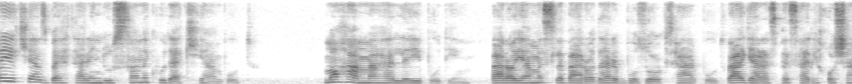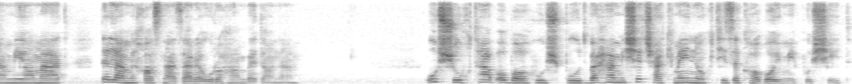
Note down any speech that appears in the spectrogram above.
یکی از بهترین دوستان کودکیم بود. ما هم محله بودیم. برایم مثل برادر بزرگتر بود و اگر از پسری خوشم می آمد دلم می‌خواست نظر او را هم بدانم. او شوخ و باهوش بود و همیشه چکمه نکتیز کابوی می پوشید.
